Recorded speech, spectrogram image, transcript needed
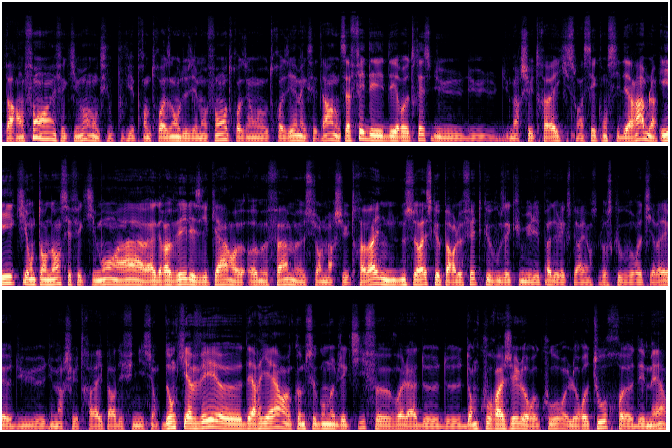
par enfant, hein, effectivement, donc si vous pouviez prendre 3 ans au deuxième enfant, 3 ans au troisième, etc. Donc ça fait des, des retraits du, du, du marché du travail qui sont assez considérables et qui ont tendance effectivement à aggraver les écarts euh, hommes-femmes euh, sur le marché du travail, ne serait-ce que par le fait que vous accumulez pas de l'expérience lorsque vous retirez euh, du, du, marché du travail par définition. Donc il y avait derrière comme second objectif, voilà, d'encourager de, le recours, le retour des mères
